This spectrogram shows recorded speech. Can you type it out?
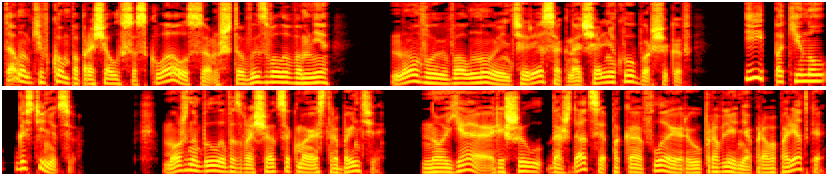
Там он кивком попрощался с Клаусом, что вызвало во мне новую волну интереса к начальнику уборщиков, и покинул гостиницу. Можно было возвращаться к маэстро Бенти, но я решил дождаться, пока флайеры управления правопорядка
